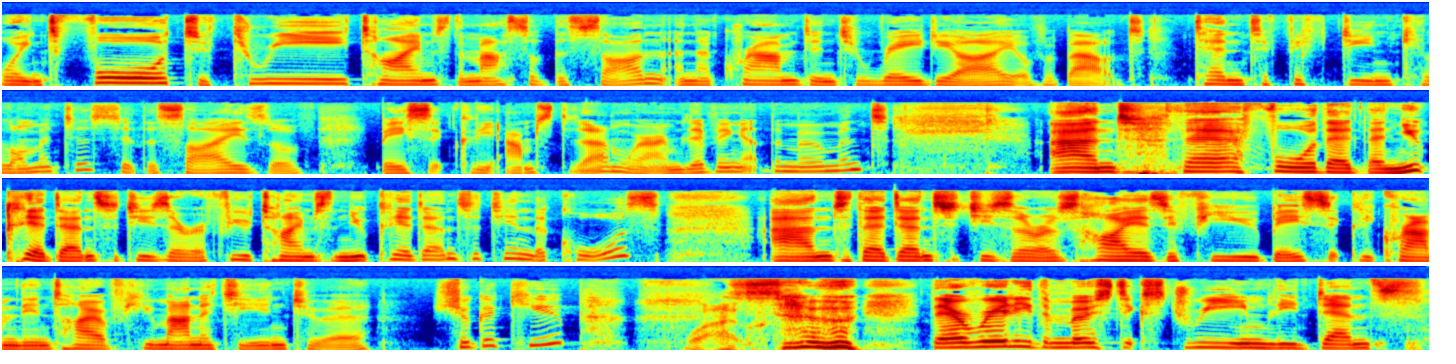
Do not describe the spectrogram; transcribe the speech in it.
0.4 to 3 times the mass of the sun and are crammed into radii of about 10 to 15 kilometers, so the size of basically Amsterdam, where I'm living at the moment. And therefore, their, their nuclear densities are a few times the nuclear density in the cores. And their densities are as high as if you basically cram the entire of humanity into a sugar cube. Wow. So they're really the most extremely dense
